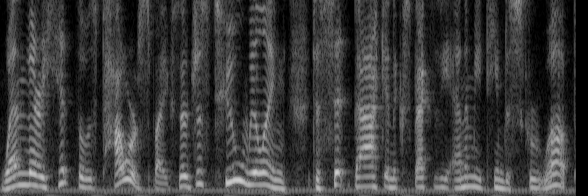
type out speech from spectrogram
when they hit those power spikes. They're just too willing to sit back and expect the enemy team to screw up.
